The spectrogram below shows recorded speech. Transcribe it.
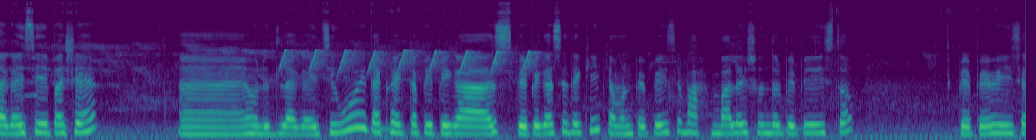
লাগাইছি এই পাশে। হলুদ লাগাইছি। ওই দেখো একটা পেঁপে গাছ। পেঁপে গাছে দেখি কেমন পেঁপে হয়েছে ভালোই সুন্দর পেঁপে হয়েছে তো পেঁপে হয়েছে,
